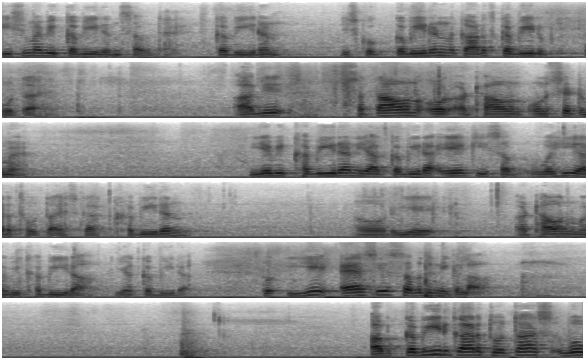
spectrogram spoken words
इसमें भी कबीरन शब्द है, कबीरन। इसको कबीरन का अर्थ कबीर होता है। आगे सतावन और अठावन उनसठ में ये भी खबीरन या कबीरा एक ही शब्द, वही अर्थ होता है इसका, खबीरन और ये अठावन में भी खबीरा या कबीरा। तो ये ऐसे शब्द निकला। अब कबीर का अर्थ होता है, वो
